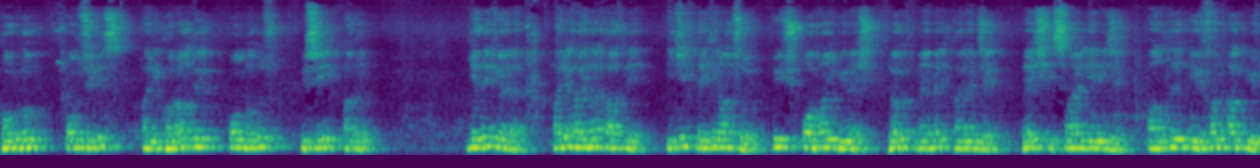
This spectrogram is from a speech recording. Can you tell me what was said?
Kongo. 18 Ali Koratürk 19 Hüseyin Akın. Yedek üyeler Ali Haydar Fatli 2 Tekin Aksoy 3 Orhan Güneş 4 Mehmet Kalemci 5 İsmail Yenici 6 İrfan Akgül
